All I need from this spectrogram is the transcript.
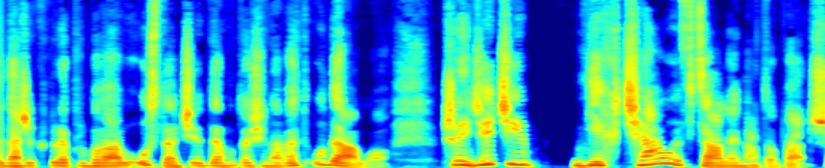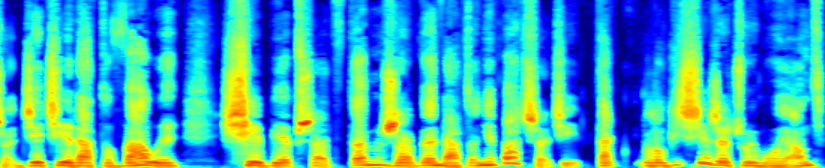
znaczy, które próbowały usnąć, jednemu to się nawet udało. Czyli dzieci nie chciały wcale na to patrzeć. Dzieci ratowały siebie przed tym, żeby na to nie patrzeć. I tak logicznie rzecz ujmując,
